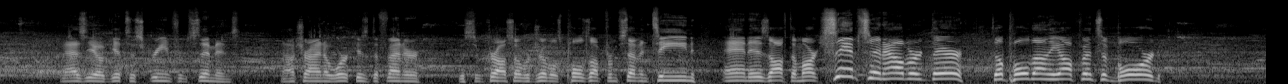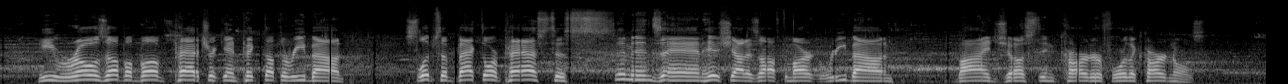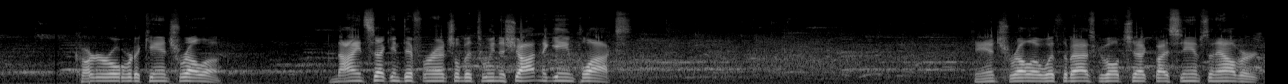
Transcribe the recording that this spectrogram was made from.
Mazzio gets a screen from Simmons. Now trying to work his defender with some crossover dribbles. Pulls up from 17 and is off the mark. Samson Albert there to pull down the offensive board. He rose up above Patrick and picked up the rebound. Slips a backdoor pass to Simmons, and his shot is off the mark. Rebound by Justin Carter for the Cardinals. Carter over to Cantrella. Nine second differential between the shot and the game clocks. Cantrella with the basketball check by Samson Albert.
